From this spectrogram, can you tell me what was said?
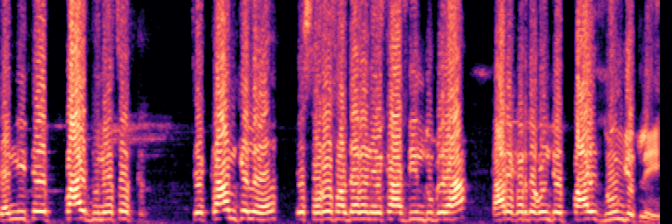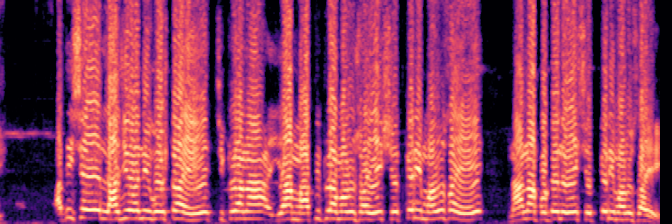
त्यांनी ते पाय धुण्याचं ते जे काम केलं ते सर्वसाधारण एका दिनदुबळ्या कार्यकर्त्याकडून ते पाय धुवून घेतले. अतिशय लाजीवानी गोष्ट आहे. चिखलाना या मातीतला माणूस आहे शेतकरी माणूस आहे. नाना पटेल हे शेतकरी माणूस आहे.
